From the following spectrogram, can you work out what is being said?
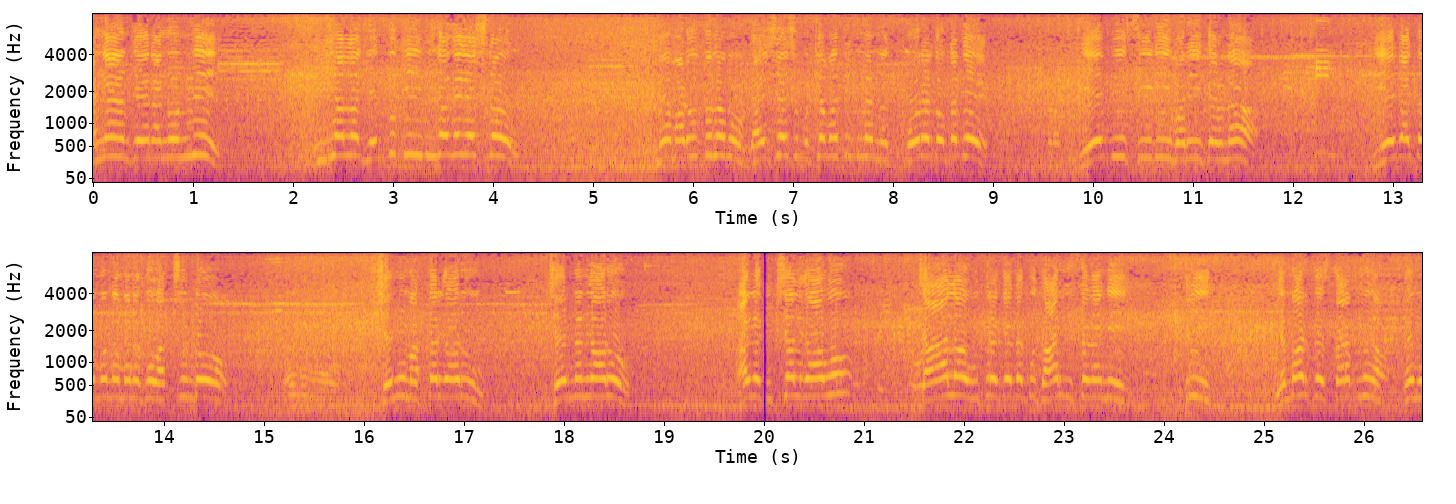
అన్యాయం చేయనన్ను ఉంది ఇవాళ ఎందుకు ఈ విధంగా చేసినావు? మేము అడుగుతున్నాము దయచేసి ముఖ్యమంత్రికి మేము కోరేది ఒకటే ఏబిసిడి వర్గీకరణ ఏదైతే మొన్న మనకు వచ్చిందో షమీం అఖ్తర్ గారు చైర్మన్ గారు ఆయన శిక్షలు కావు చాలా ఉద్రకేతకు దారి తీస్తుందని శ్రీ ఎంఆర్పిఎస్ తరఫున మేము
